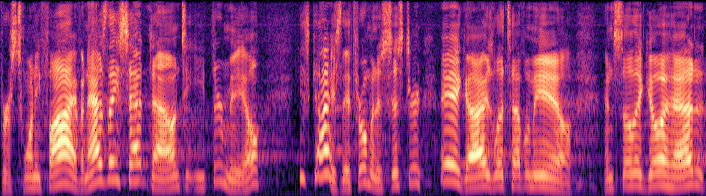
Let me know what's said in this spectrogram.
Verse 25 And as they sat down to eat their meal, these guys, they throw them in a cistern. Hey, guys, let's have a meal. And so they go ahead,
